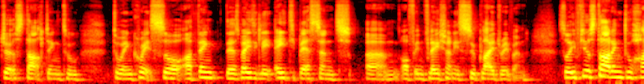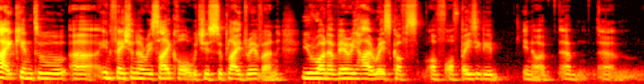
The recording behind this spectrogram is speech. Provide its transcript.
just starting to, to increase. So I think there's basically 80% um, of inflation is supply driven. So if you're starting to hike into uh, inflationary cycle, which is supply driven, you run a very high risk of, of, of basically, you know, um, um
